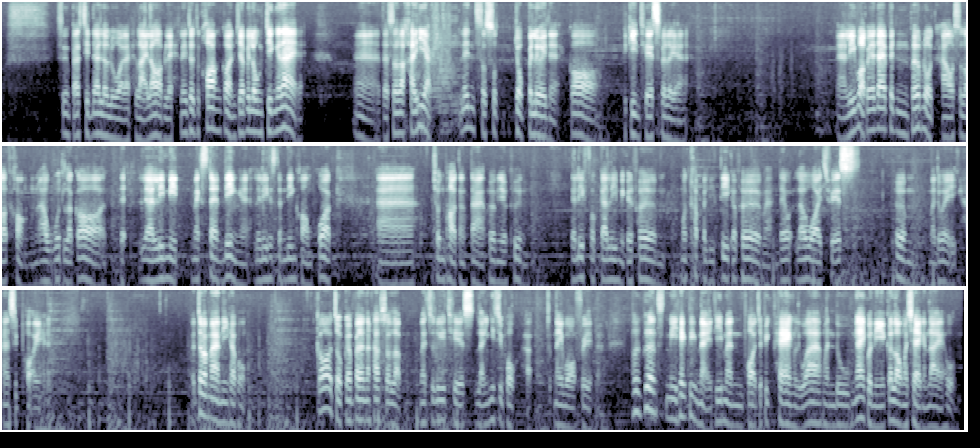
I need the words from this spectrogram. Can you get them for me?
ซึ่ง practice ได้รัวๆเลยหลายรอบเลย เล่นจนคล่องก่อนจะไปลงจริงก็ได้อ่าแต่สำหรับใครที่อยากเล่นสดๆจบไปเลยเนี่ย ก็ Begin Test ไปเลยฮะอ่ารีวอร์ดก็จะได้เป็นเพิ่มโหลดเอาสล็อตของอาวุธ แล้วก็ลิมิต max standing ฮะ release standing ของพวกอ่า ชนเผ่าต่างๆ เพิ่มเยอะขึ้น daily focus limit ก็เพิ่ม mod capability ก็เพิ่มอะได้แล้ว void trace เพิ่มมาด้วยอีก 50 point ฮะก็จะประมาณนี้ครับผม ก็จบกันไปแล้วนะครับสำหรับ Mastery Test แรง26 ครับ ใน Warframe เพื่อนๆ มีเทคนิคไหนที่มันพอจะพลิกแพง หรือว่ามันดูง่ายกว่านี้ก็ลองมาแชร์กันได้ครับผม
